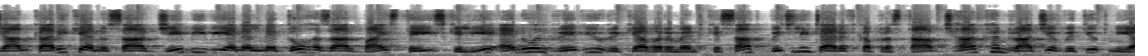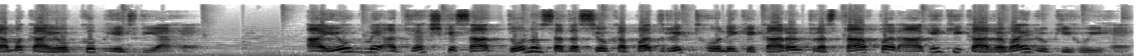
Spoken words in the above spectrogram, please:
जानकारी के अनुसार जेबीवीएनएल ने 2022-23 के लिए एनुअल रिव्यू रिक्वायरमेंट के साथ बिजली टैरिफ का प्रस्ताव झारखंड राज्य विद्युत नियामक आयोग को भेज दिया है। आयोग में अध्यक्ष के साथ दोनों सदस्यों का पद रिक्त होने के कारण प्रस्ताव पर आगे की कार्रवाई रुकी हुई है।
